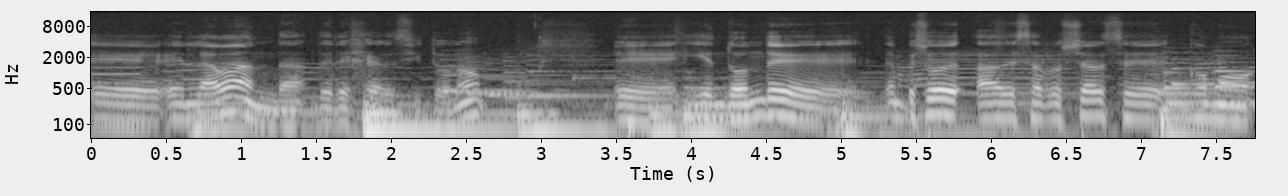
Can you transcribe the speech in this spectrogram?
eh, en la banda del ejército, ¿no? Eh, y en donde empezó a desarrollarse como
